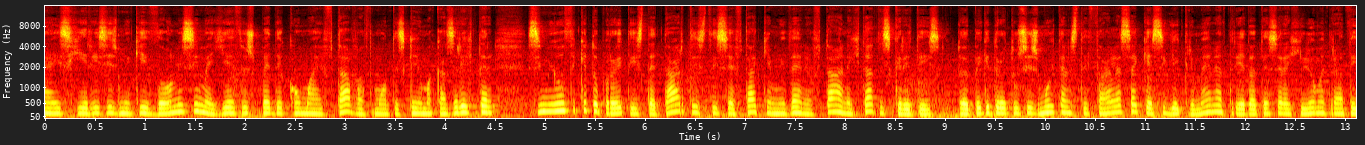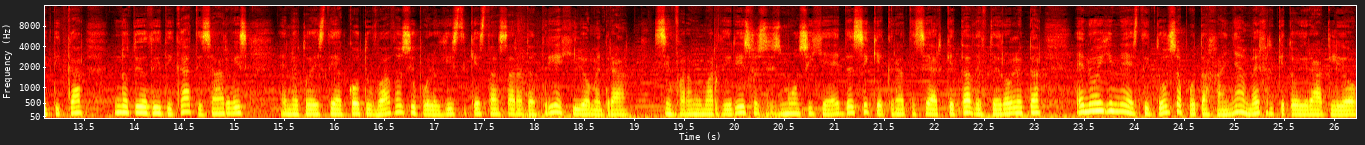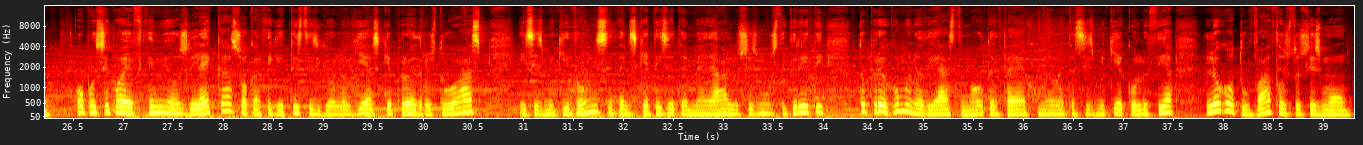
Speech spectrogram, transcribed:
ισχυρή σεισμική δόνηση μεγέθους 5,7 βαθμών της κλίμακας Ρίχτερ σημειώθηκε το πρωί της Τετάρτης στις 7.07 ανοιχτά της Κρήτης. Το επίκεντρο του σεισμού ήταν στη θάλασσα και συγκεκριμένα 34 χιλιόμετρα δυτικά νοτιοδυτικά της Άρβης, ενώ το εστιακό του βάθος υπολογίστηκε στα 43 χιλιόμετρα. Σύμφωνα με μαρτυρίες, ο σεισμός είχε ένταση και κράτησε αρκετά δευτερόλεπτα, ενώ έγινε αισθητός από τα Χανιά μέχρι και το Ηράκλειο. Όπως είπε ο Ευθύμιος Λέκας, ο καθηγητής της γεωλογίας και πρόεδρος του ΟΑΣΠ, η σεισμική δόνηση δεν σχετίζεται με άλλους σεισμούς στην Κρήτη το προηγούμενο διάστημα, ούτε θα έχουμε μετασυσμική ακολουθία λόγω του βάθους του σεισμού.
